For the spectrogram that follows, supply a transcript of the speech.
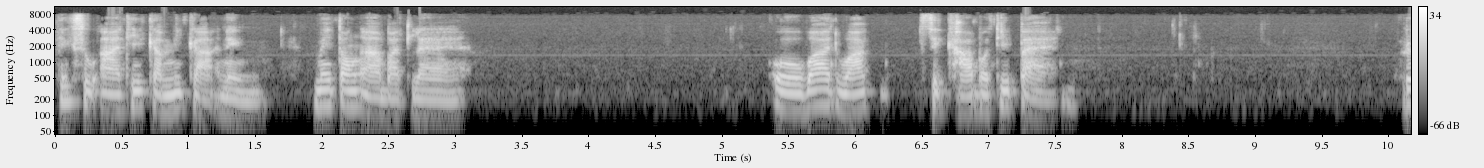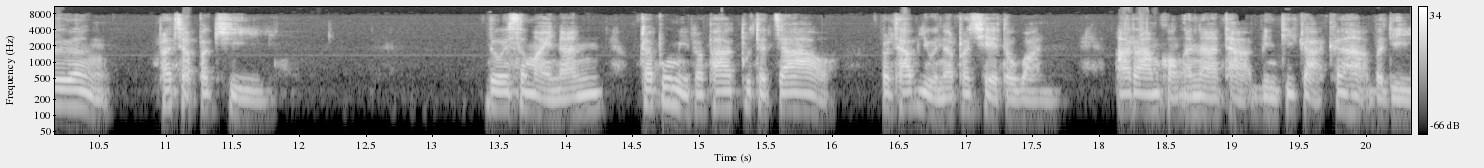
ภิกษุอาทิกรรมิกะหนึ่งไม่ต้องอาบัตแล โอวาทวักสิกขาบทที่ 8 เรื่องพระจัปปคี โดยสมัยนั้นพระผู้มีพระภาคพุทธเจ้า ประทับอยู่ณพระเชตวัน อารามของอนาถาบินทิกะขหบดี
